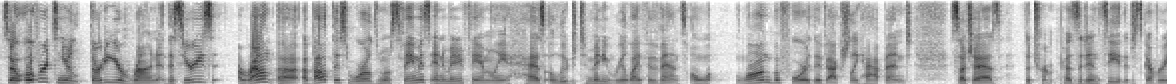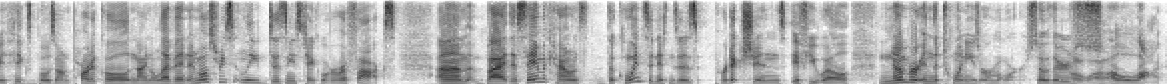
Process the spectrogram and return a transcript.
So, over its near 30 year run, the series around uh, about this world's most famous animated family has alluded to many real life events al- long before they've actually happened, such as the Trump presidency, the discovery of Higgs boson particle, 9 11, and most recently, Disney's takeover of Fox. Um, by the same accounts, the coincidences, predictions, if you will, number in the 20s or more. So, there's a lot.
